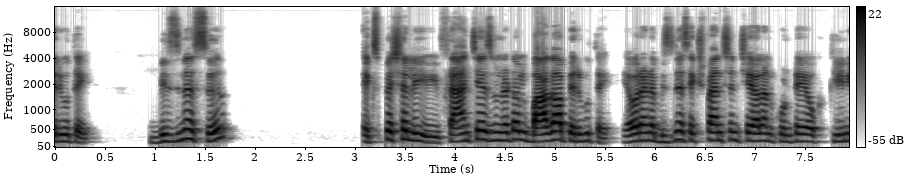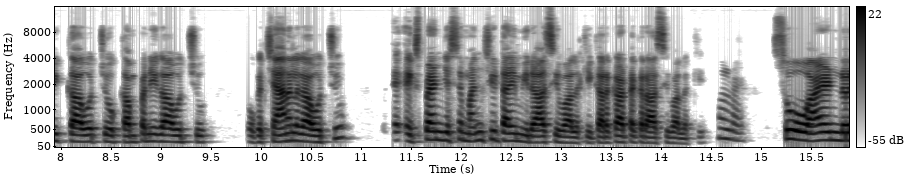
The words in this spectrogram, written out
పెరుగుతాయి. బిజినెస్ ఎక్స్పెషల్లీ ఫ్రాంచైజ్ ఉండేటోళ్ళు బాగా పెరుగుతాయి. ఎవరైనా బిజినెస్ ఎక్స్పాన్షన్ చేయాలనుకుంటే ఒక క్లినిక్ కావచ్చు ఒక కంపెనీ కావచ్చు ఒక ఛానల్ కావచ్చు ఎక్స్పాండ్ చేసే మంచి టైం ఈ రాశి వాళ్ళకి కర్కాటక రాశి వాళ్ళకి. సో అండ్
